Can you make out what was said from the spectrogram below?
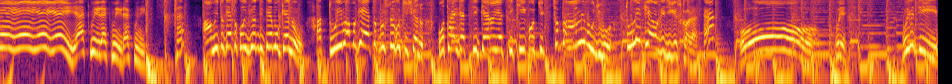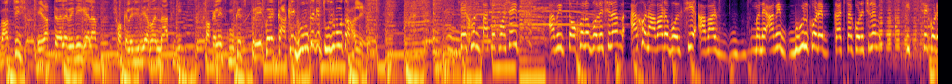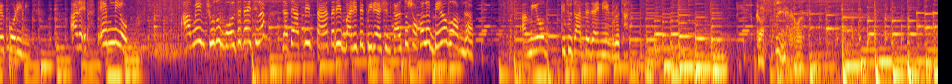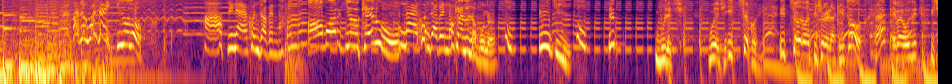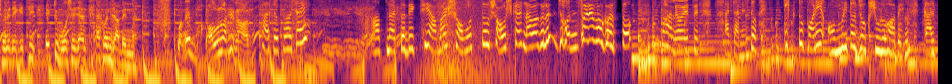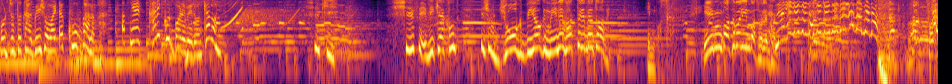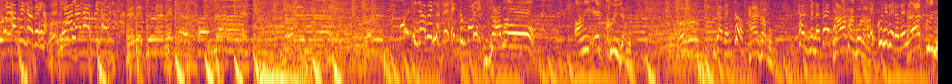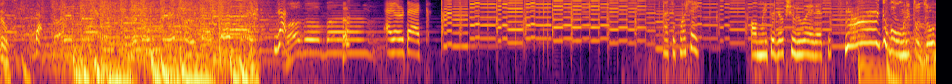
এই এই এই এক মিনিট এক মিনিট এক মিনিট। হ্যাঁ? আমি তোকে এত কৈফিয়ত দিতে যাব কেন? আর তুই বা আমাকে এত প্রশ্ন করছিস কেন? কোথায় যাচ্ছি, কেন যাচ্ছি, কি করছি, সব তো আমি বুঝব। তুই কে আমাকে জিজ্ঞেস করার হ্যাঁ? ও, বুঝেছি। বুঝেছি, ভাবছিস এই রাত্রেবেলা বেরিয়ে গেলাম, সকালে যদি আবার না ফিরি, সকালে মুখে স্প্রে করে কাকে ঘুম থেকে তুলবো তাহলে? দেখুন, পাচক মশাই, আমি তখনও বলেছিলাম, এখন আবারও বলছি, আমার মানে আমি ভুল করে কাজটা করেছিলাম, ইচ্ছে করে করিনি। আর, এমনিও আমি শুধু বলতে চাইছিলাম যাতে আপনি তাড়াতাড়ি বাড়িতে ফিরে আসেন। কাল তো সকালে বেরোবো আমরা। আমিও কিছু জানতে চাইনি এগুলো ছাড়া। ডিসকাস্টিং পাচক মশাই! কি হলো? আপনি না এখন যাবেন না। আবার কি হলো? কেন? না এখন যাবেন না। কেন যাব না? হুম, কি? বুঝেছি বুঝেছি ইচ্ছে করে ইচ্ছে করে আমার পিছনে ডাকলি তো? হ্যাঁ? এবার পিছনে ডেকেছি একটু বসে যান এখন যাবেন না। মানে ভালো লাগে না মশাই আপনার তো দেখছি আমার সমস্ত সংস্কার নামাগুলো ঝরঝরে মুখস্থ ভালো হয়েছে আর জানেন তো একটু পরে অমৃত যোগ শুরু হবে কাল পর্যন্ত থাকবে সময়টা খুব ভালো আপনি আর খানিকক্ষণ পরে বেরোন কেমন সে কি শেফ এভিকে এখন এসব যোগ বিয়োগ মেনে ঘর থেকে বেরোতে হবে ইম্পসিবল ইম্পসিবল ইম্পসিবল না না না না না না না না না না না না যাবেন না না না না আপনি যাবেন না এক্ষুনি যাব। যাবেন তো? হ্যাঁ যাব। থাকবেন না তো? এখন? না থাকব না। এক্ষুনি বেরোবেন? হ্যাঁ এক্ষুনি বেরোবো। যান। এগারোটা এক। আচ্ছা মশাই অমৃত যোগ শুরু হয়ে গেছে। অমৃত যোগ।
